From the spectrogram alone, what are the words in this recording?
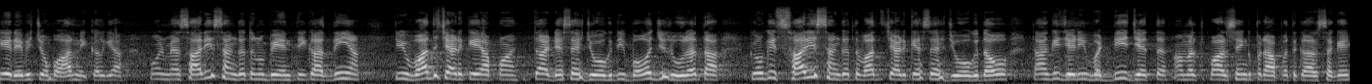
ਘੇਰੇ ਵਿੱਚੋਂ ਬਾਹਰ ਨਿਕਲ ਗਿਆ। ਹੁਣ ਮੈਂ ਸਾਰੀ ਸੰਗਤ ਨੂੰ ਬੇਨਤੀ ਕਰਦੀ ਆ ਕਿ ਵੱਧ ਚੜ ਕੇ ਆਪਾਂ ਤੁਹਾਡੇ ਸਹਿਯੋਗ ਦੀ ਬਹੁਤ ਜ਼ਰੂਰਤ ਆ, ਕਿਉਂਕਿ ਸਾਰੀ ਸੰਗਤ ਵੱਧ ਚੜ ਕੇ ਸਹਿਯੋਗ ਦਿਓ ਤਾਂ ਕਿ ਜਿਹੜੀ ਵੱਡੀ ਜਿੱਤ ਅਮਰਤਪਾਲ ਸਿੰਘ ਪ੍ਰਾਪਤ ਕਰ ਸਕੇ।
